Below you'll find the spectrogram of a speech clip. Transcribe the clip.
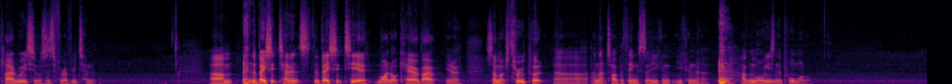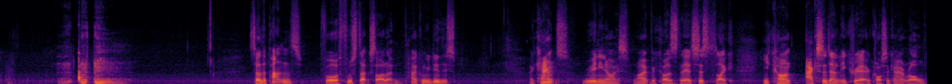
cloud resources for every tenant. Um, the basic tenants, the basic tier might not care about you know so much throughput uh, and that type of thing, so you can you can uh, have them all using the pool model. So the patterns for full stack silo, how can we do this? accounts really nice, right? Because they're just like, you can't accidentally create a cross-account role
